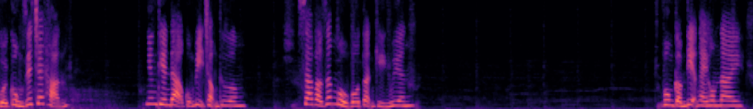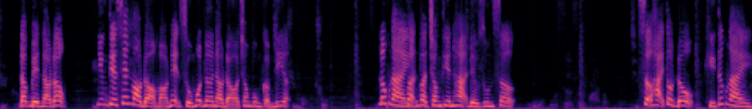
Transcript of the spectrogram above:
Cuối cùng giết chết hắn. Nhưng thiên đạo cũng bị trọng thương, xa vào giấc ngủ vô tận kỷ nguyên. Vùng cấm địa ngày hôm nay đặc biệt náo động, những tia sét màu đỏ máu nện xuống một nơi nào đó trong vùng cấm địa. Lúc này, vạn vật trong thiên hạ đều run sợ. Sợ hãi tột độ, khí tức này.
